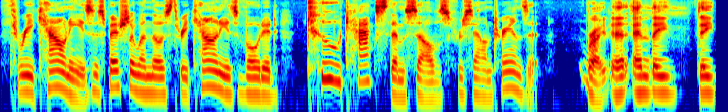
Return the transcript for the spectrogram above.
three counties, especially when those three counties voted to tax themselves for sound transit. Right, and, and they, they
